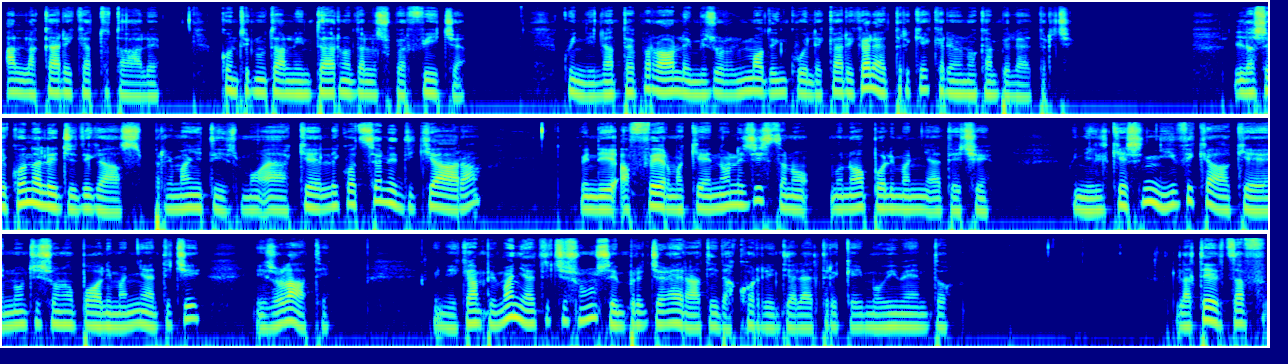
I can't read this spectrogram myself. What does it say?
alla carica totale contenuta all'interno della superficie. Quindi in altre parole misura il modo in cui le cariche elettriche creano campi elettrici. La seconda legge di gas per il magnetismo è che l'equazione dichiara, quindi afferma che non esistono monopoli magnetici, quindi il che significa che non ci sono poli magnetici isolati. Quindi i campi magnetici sono sempre generati da correnti elettriche in movimento. La terza aff-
